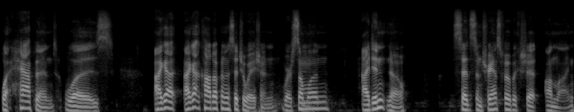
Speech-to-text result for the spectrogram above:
what happened was i got i got caught up in a situation where someone i didn't know said some transphobic shit online.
